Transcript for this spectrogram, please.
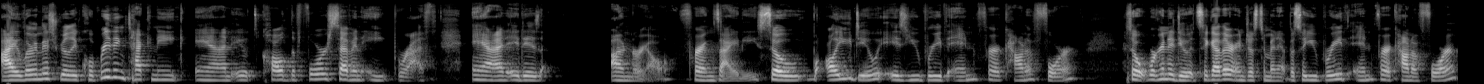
I learned this really cool breathing technique, and it's called the 478 breath. And it is unreal for anxiety. So all you do is you breathe in for a count of four. So we're going to do it together in just a minute. But so you breathe in for a count of four,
